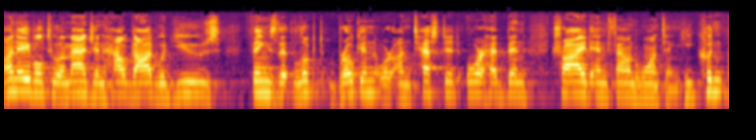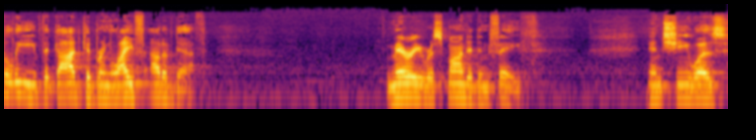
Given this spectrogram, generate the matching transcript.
unable to imagine how God would use things that looked broken or untested or had been tried and found wanting. He couldn't believe that God could bring life out of death. Mary responded in faith, and she was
